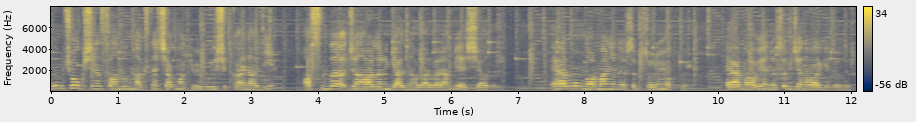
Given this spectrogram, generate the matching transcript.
mum çoğu kişinin sandığının aksine çakmak gibi bir ışık kaynağı değil, aslında canavarların geldiğini haber veren bir eşyadır. Eğer mum normal yanıyorsa bir sorun yoktur. Eğer mavi yanıyorsa bir canavar geliyordur.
